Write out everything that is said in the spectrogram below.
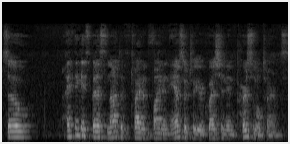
So, I think it's best not to try to find an answer to your question in personal terms.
